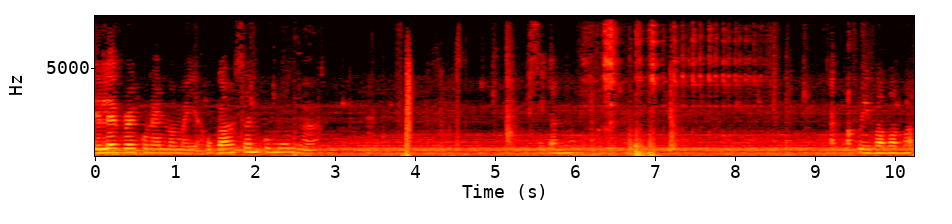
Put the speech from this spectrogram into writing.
Deliver ko na yun mamaya. Hugasan ko muna. Kasi ano. At ako'y bababa.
